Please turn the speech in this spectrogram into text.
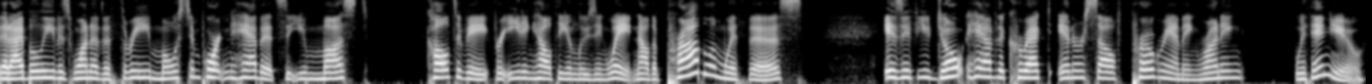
that I believe is one of the three most important habits that you must cultivate for eating healthy and losing weight. Now, the problem with this is if you don't have the correct inner self programming running within you,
